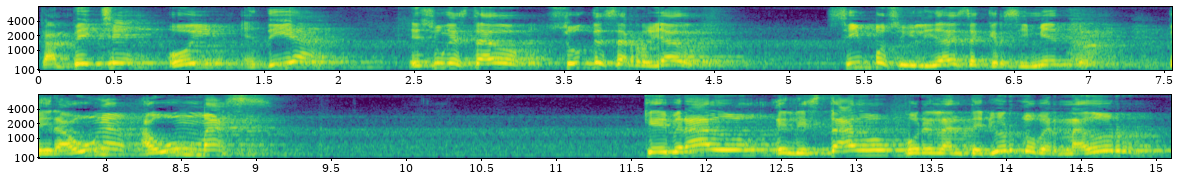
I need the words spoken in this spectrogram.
Campeche hoy en día es un estado subdesarrollado, sin posibilidades de crecimiento, pero aún, aún más quebrado el estado por el anterior gobernador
